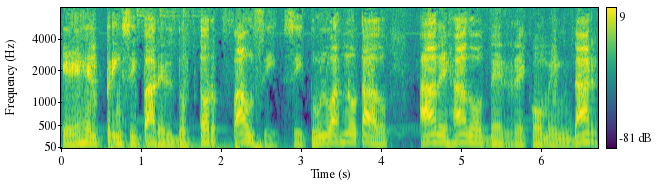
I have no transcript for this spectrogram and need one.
que es el principal, el doctor Fauci, si tú lo has notado, ha dejado de recomendar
